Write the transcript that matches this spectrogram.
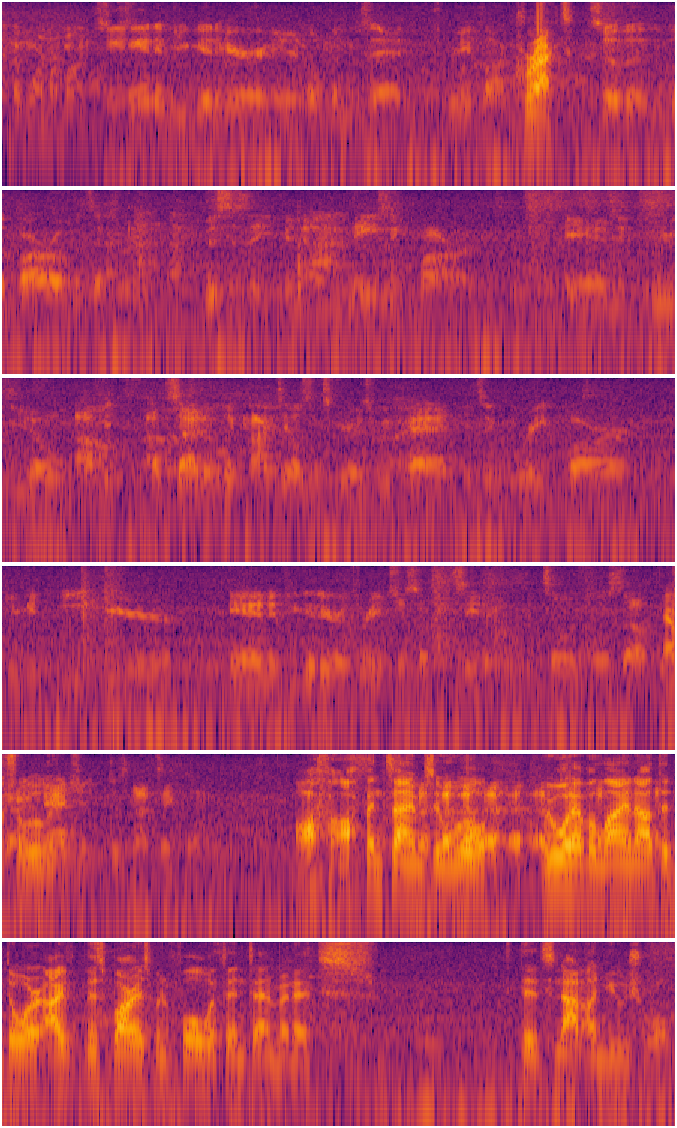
in the- warmer months. And if you get here and it opens at three o'clock, Correct. So the the bar opens at three. This is a, an amazing bar, and we you know outside of the cocktails and spirits we've had, it's a great bar. You can eat here, and if you get here at three, it's just open seating until it fills up. Which Absolutely. I imagine does not take long. Off, oftentimes it will we will have a line out the door. i this bar has been full within 10 minutes. It's not unusual.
